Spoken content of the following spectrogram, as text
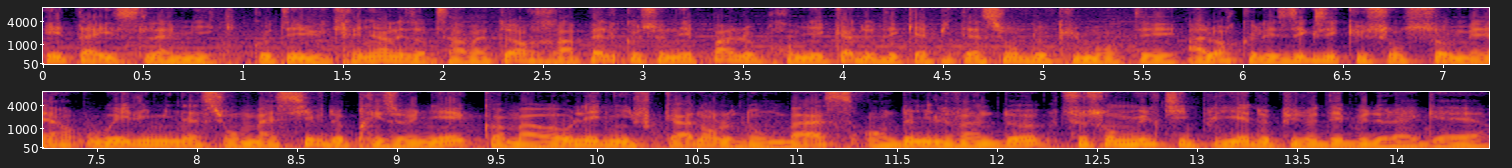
État islamique. Côté ukrainien, les observateurs rappellent que ce n'est pas le premier cas de décapitation documenté, alors que les exécutions sommaires ou éliminations massives de prisonniers, comme à Olenivka dans le Donbass en 2022, se sont multipliées depuis le début de la guerre.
